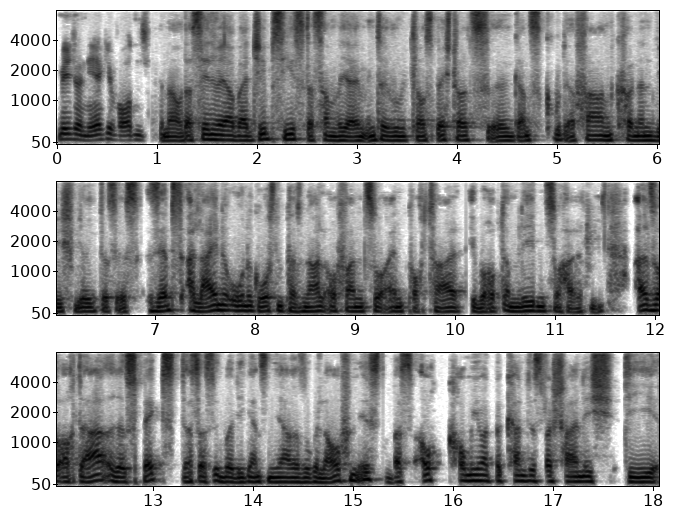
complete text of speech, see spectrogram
Millionär geworden sind. Genau, das sehen wir ja bei Gypsies. Das haben wir ja im Interview mit Klaus Bechtolz äh, ganz gut erfahren können, wie schwierig das ist, selbst alleine ohne großen Personalaufwand so ein Portal überhaupt am Leben zu halten. Also auch da Respekt, dass das über die ganzen Jahre so gelaufen ist. Was auch kaum jemand bekannt ist, wahrscheinlich die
